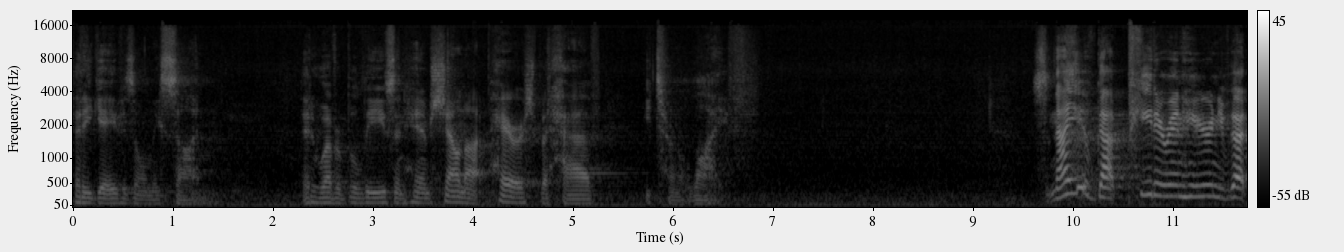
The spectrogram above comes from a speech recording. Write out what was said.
that he gave his only Son, that whoever believes in him shall not perish but have eternal life. So now you've got Peter in here, and you've got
